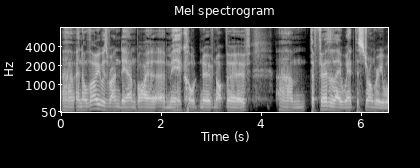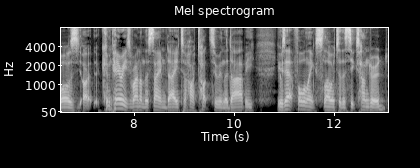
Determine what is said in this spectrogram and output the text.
Uh, and although he was run down by a, a mare called Nerve Not Verve, um, the further they went, the stronger he was. Uh, compare his run on the same day to Hitotsu in the Derby. He was out four lengths slower to the 600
